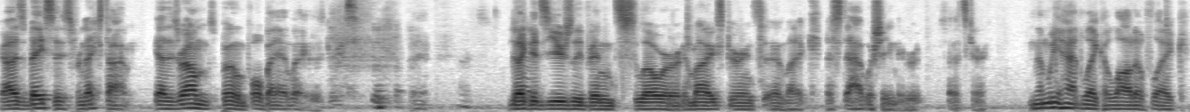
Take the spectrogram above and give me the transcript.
got his bassist for next time. Got his drums, boom, full band. Like, it was like it's usually been slower in my experience in like establishing the group. So that's scary. And then we had like a lot of like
